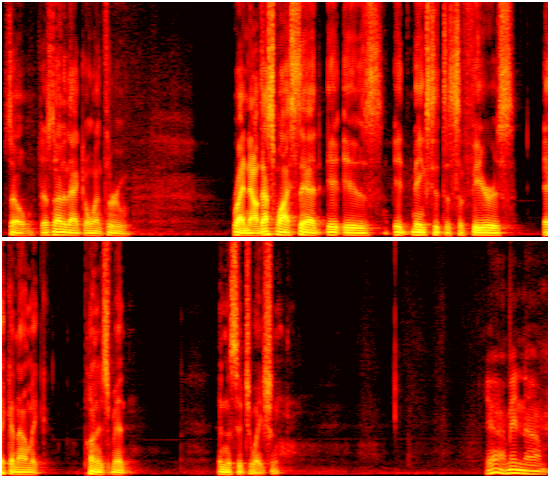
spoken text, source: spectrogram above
So there's none of that going through right now. That's why I said it is. It makes it the severest economic punishment in the situation. Yeah, I mean, um,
